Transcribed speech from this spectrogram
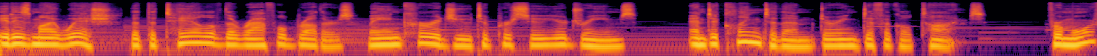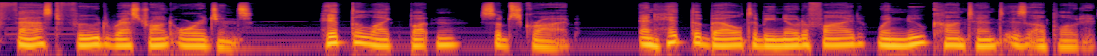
It is my wish that the tale of the Raffel brothers may encourage you to pursue your dreams and to cling to them during difficult times. For more fast food restaurant origins, hit the like button, subscribe, and hit the bell to be notified when new content is uploaded.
